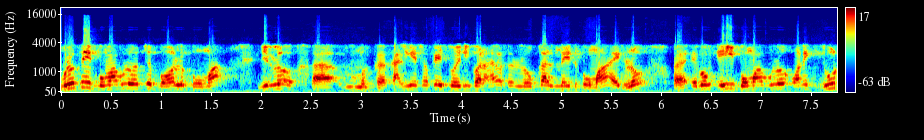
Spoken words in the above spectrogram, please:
মূলত এই বোমাগুলো হচ্ছে বল বোমা যেগুলো আহ, উম, কালিয়াচকে তৈরি করা হয় অর্থাৎ লোকাল মেড বোমা এগুলো। এবং এই বোমাগুলো অনেক দূর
